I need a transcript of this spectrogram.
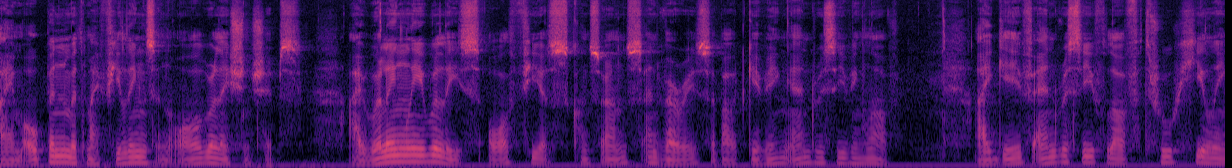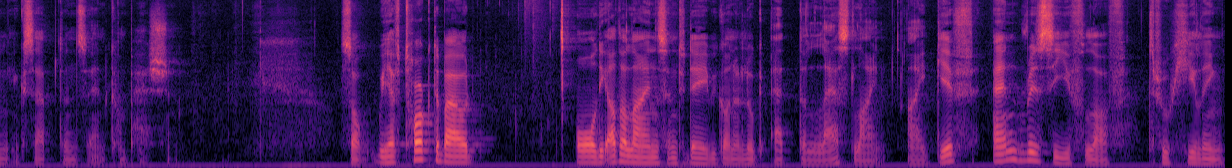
I am open with my feelings in all relationships. I willingly release all fears, concerns, and worries about giving and receiving love. I give and receive love through healing, acceptance, and compassion. So, we have talked about all the other lines, and today we're going to look at the last line I give and receive love through healing,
